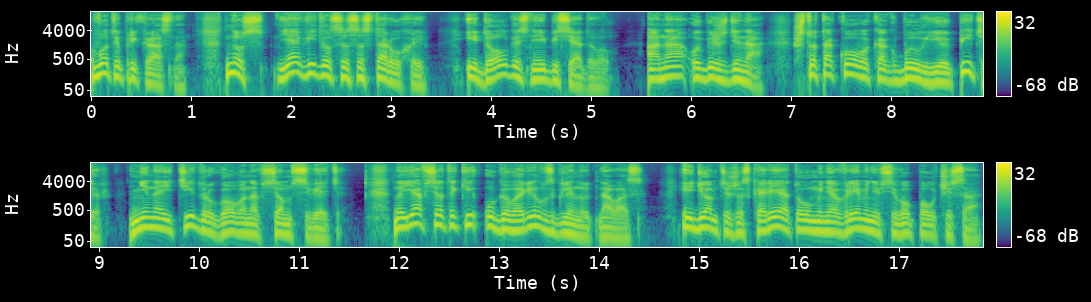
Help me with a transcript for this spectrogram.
«Вот и прекрасно. Ну-с, я виделся со старухой и долго с ней беседовал. Она убеждена, что такого, как был ее Питер, не найти другого на всем свете. Но я все-таки уговорил взглянуть на вас. Идемте же скорее, а то у меня времени всего полчаса».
